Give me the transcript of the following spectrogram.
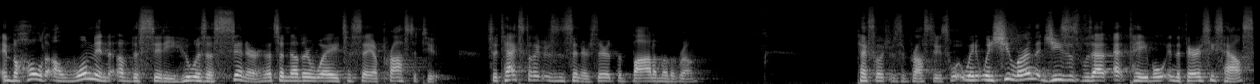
And behold, a woman of the city who was a sinner. That's another way to say a prostitute. So tax collectors and sinners, they're at the bottom of the rung. Tax collectors and prostitutes. When, when she learned that Jesus was at, at table in the Pharisee's house,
